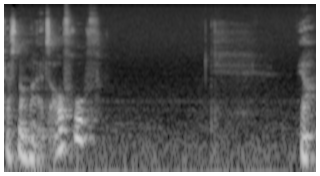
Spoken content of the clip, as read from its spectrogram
das nochmal als Aufruf. Ja.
